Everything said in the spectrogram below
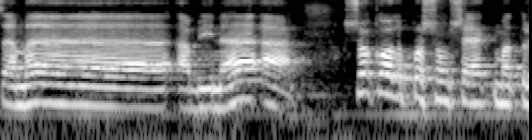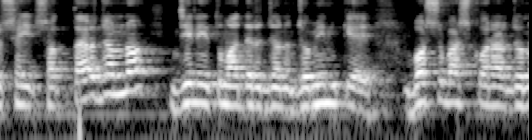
সামাআ বিনাআ সকল প্রশংসা একমাত্র সেই সত্তার জন্য, যিনি তোমাদের জন্য জমিনকে বসবাস করার জন্য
